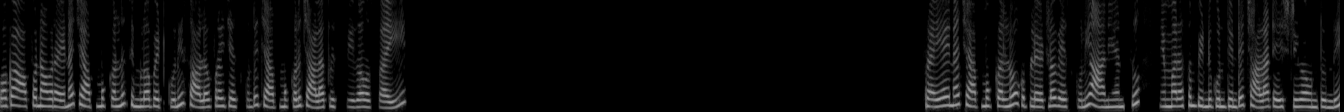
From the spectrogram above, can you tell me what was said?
ఒక హాఫ్ అన్ అవర్ అయినా చేప ముక్కలను సిమ్లో పెట్టుకుని సాలో ఫ్రై చేసుకుంటే చేప ముక్కలు చాలా క్రిస్పీగా వస్తాయి. ఫ్రై అయిన చేప ముక్కలను ఒక ప్లేట్లో వేసుకుని ఆనియన్స్ నిమ్మరసం పిండుకుని తింటే చాలా టేస్టీగా ఉంటుంది.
